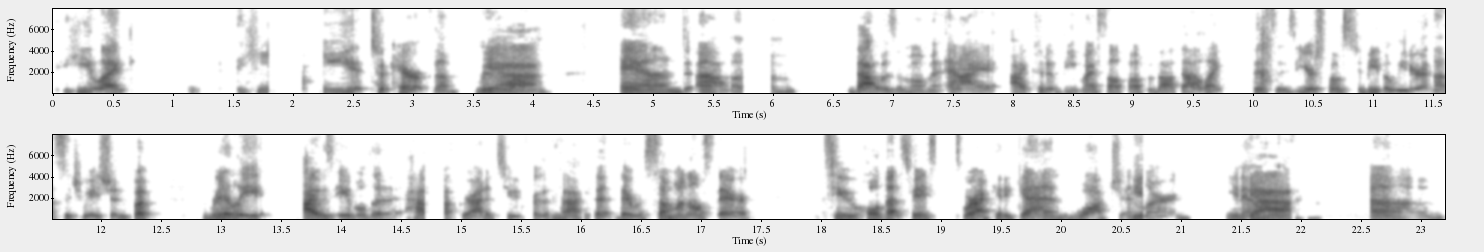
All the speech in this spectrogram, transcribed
he like he he took care of them really yeah. well and um that was a moment and i i could have beat myself up about that like this is you're supposed to be the leader in that situation but really i was able to have gratitude for the Mhm. fact that there was someone else there to hold that space where i could again watch and learn you know Yeah. Um,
